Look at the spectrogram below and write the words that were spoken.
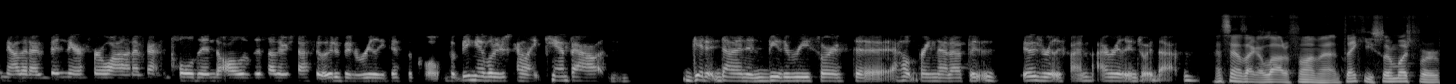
now that I've been there for a while and I've gotten pulled into all of this other stuff, it would have been really difficult. But being able to just kind of like camp out and get it done and be the resource to help bring that up, it was it was really fun. I really enjoyed that. That sounds like a lot of fun, man. Thank you so much for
